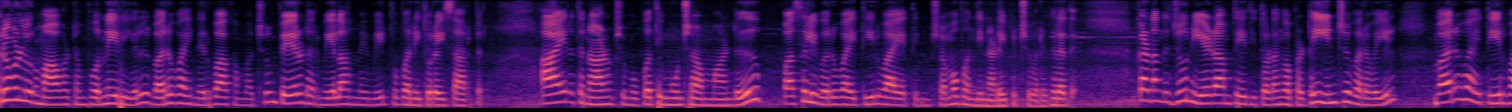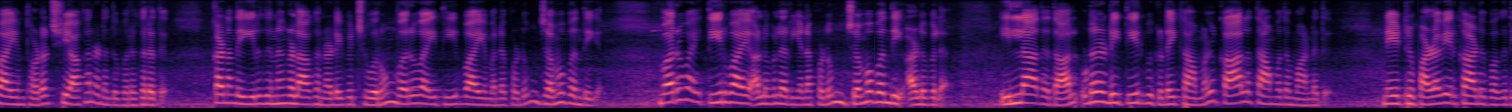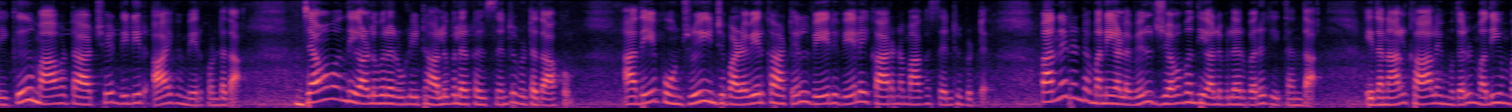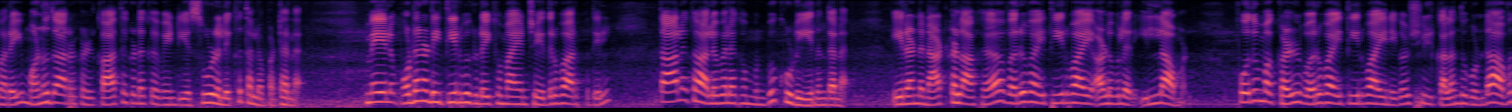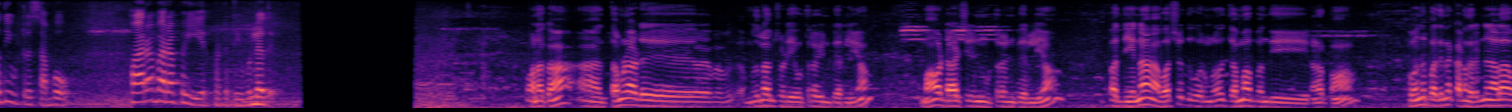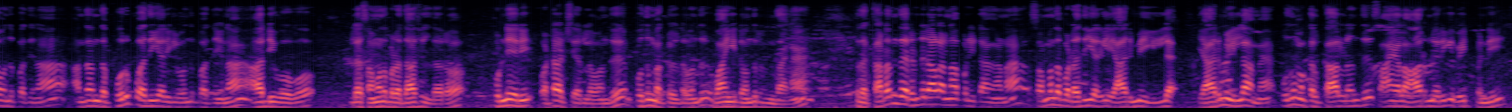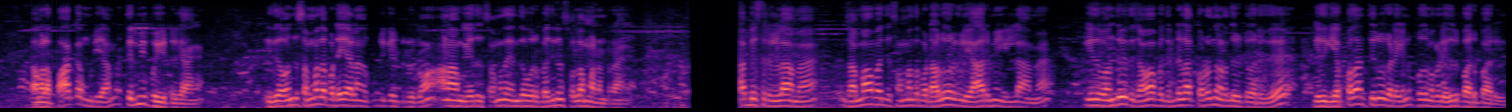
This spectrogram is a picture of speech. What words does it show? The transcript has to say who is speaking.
Speaker 1: திருவள்ளூர் மாவட்டம் பொன்னேரியில் வருவாய் நிர்வாகம் மற்றும் பேரிடர் மேலாண்மை மீட்பு பணித்துறை சார்பில் ஆயிரத்து நானூற்றி முப்பத்தி மூன்றாம் ஆண்டு பசலி வருவாய் தீர்வாயத்தின் ஜமபந்தி நடைபெற்று வருகிறது. கடந்த ஜூன் ஏழாம் தேதி தொடங்கப்பட்டு இன்று வரவையில் வருவாய் தீர்வாயம் தொடர்ச்சியாக நடந்து வருகிறது. கடந்த இரு தினங்களாக நடைபெற்று வரும் வருவாய் தீர்வாயம் எனப்படும் ஜமபந்தியில் வருவாய் தீர்வாய அலுவலர் எனப்படும் ஜமபந்தி அலுவலர் இல்லாததால் உடனடி தீர்வு கிடைக்காமல் காலதாமதமானது. நேற்று பழவேற்காடு பகுதிக்கு மாவட்ட ஆட்சியர் திடீர் ஆய்வு மேற்கொண்டதா? ஜமவந்தி அலுவலர் உள்ளிட்ட அலுவலர்கள் சென்று விட்டதாகும். அதேபோன்று இன்று பழவேற்காட்டில் வேறு வேலை காரணமாக சென்றுவிட்டு பன்னிரண்டு மணி அளவில் ஜமவந்தி அலுவலர் வருகை தந்தார். இதனால் காலை முதல் மதியம் வரை மனுதாரர்கள் காத்து கிடக்க வேண்டிய சூழலுக்கு தள்ளப்பட்டனர். மேலும் உடனடி தீர்வு கிடைக்குமா என்று எதிர்பார்ப்பதில் தாலுகா அலுவலகம் முன்பு கூடியிருந்தனர். இரண்டு நாட்களாக வருவாய் தீர்வாய் அலுவலர் இல்லாமல் பொதுமக்கள் வருவாய் தீர்வாய நிகழ்ச்சியில் கலந்து கொண்டு அவதியுற்ற சம்பவம் பரபரப்பை ஏற்படுத்தியுள்ளது.
Speaker 2: வணக்கம். தமிழ்நாடு முதலமைச்சருடைய உத்தரவின் பேர்லையும் மாவட்ட ஆட்சியரின் உத்தரவின் பேர்லையும் பார்த்தீங்கன்னா வருஷத்துக்கு ஒரு முறை ஜமாபந்தி நடக்கும். இப்போ வந்து பார்த்திங்கன்னா கடந்த ரெண்டு நாளாக வந்து பார்த்திங்கன்னா அந்தந்த பொறுப்பு அதிகாரிகள் வந்து பார்த்திங்கன்னா ஆர்டிஓவோ இல்லை சம்மந்தப்பட்ட தாசில்தாரோ பொன்னேரி வட்டாட்சியரில் வந்து பொதுமக்கள்கிட்ட வந்து வாங்கிட்டு வந்துட்டு இருந்தாங்க இந்த கடந்த ரெண்டு நாளாக என்ன பண்ணிட்டாங்கன்னா சம்மந்தப்பட்ட அதிகாரிகள் யாருமே இல்லை. யாருமே இல்லாமல் பொதுமக்கள் காலிலேருந்து சாயங்காலம் ஆறு மணி வரைக்கும் வெயிட் பண்ணி அவங்கள பார்க்க முடியாமல் திரும்பி போய்கிட்டு இருக்காங்க. இதை வந்து சம்மந்தப்பட்ட நாங்கள் கூப்பிட்டு கேட்டுருக்கோம் ஆனால் அவங்க எதுக்கு சம்மந்தம் எந்த ஒரு பதிலும் சொல்ல மாட்டேன்றாங்க. ஆஃபீஸர் இல்லாமல் ஜமாபந்தி சம்மந்தப்பட்ட அலுவலர்கள் யாருமே இல்லாமல் இது வந்து இது ஜமாபந்தி ரெண்டு நாள் தொடர்ந்து நடந்துகிட்டு வருது. இதுக்கு எப்போ தான் தீர்வு கிடைக்குன்னு பொதுமக்கள் எதிர்பார்ப்பாரு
